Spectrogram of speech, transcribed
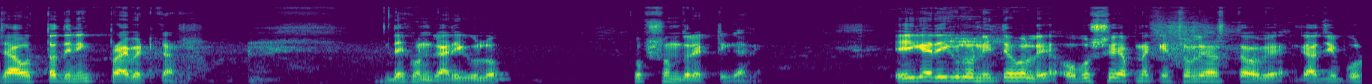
যা অত্যাধুনিক প্রাইভেট কার দেখুন গাড়িগুলো, খুব সুন্দর একটি গাড়ি। এই গাড়িগুলো নিতে হলে অবশ্যই আপনাকে চলে আসতে হবে গাজীপুর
